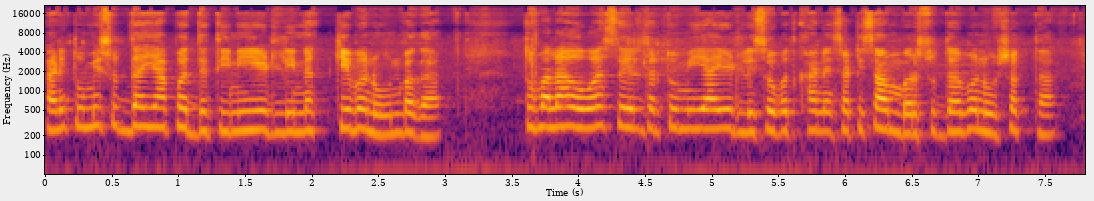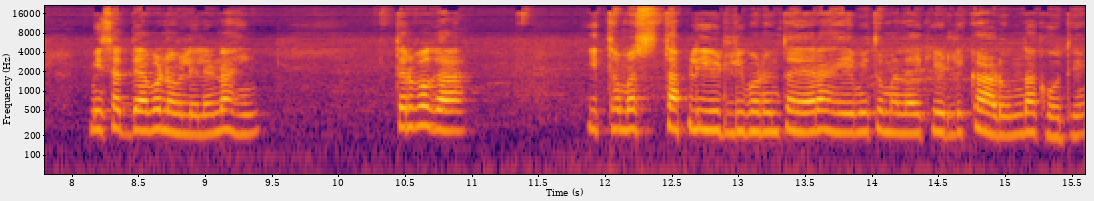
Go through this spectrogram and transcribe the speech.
आणि तुम्हीसुद्धा या पद्धतीने इडली नक्की बनवून बघा. तुम्हाला हवं असेल तर तुम्ही या इडलीसोबत खाण्यासाठी सांबारसुद्धा बनवू शकता. मी सध्या बनवलेलं नाही. तर बघा इथं मस्त आपली इडली बनवून तयार आहे. मी तुम्हाला एक इडली काढून दाखवते.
